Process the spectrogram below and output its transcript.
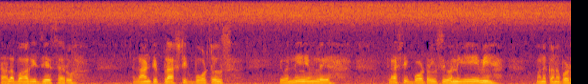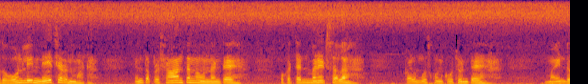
చాలా బాగా ఇది చేశారు. ఎలాంటి ప్లాస్టిక్ బాటిల్స్ ఇవన్నీ ఏం లే ప్లాస్టిక్ బాటిల్స్ ఇవన్నీ ఏమీ మనకు కనపడదు. ఓన్లీ నేచర్ అనమాట ఎంత ప్రశాంతంగా ఉందంటే ఒక టెన్ మినిట్స్ అలా కళ్ళు మూసుకొని కూర్చుంటే మైండ్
